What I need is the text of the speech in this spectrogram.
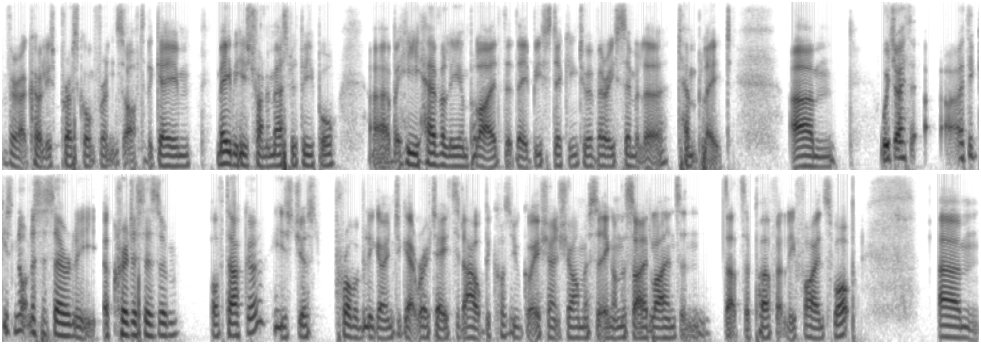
Virat Kohli's press conference after the game. Maybe he's trying to mess with people, uh, but he heavily implied that they'd be sticking to a very similar template. Um, which I th- I think is not necessarily a criticism of Thakur. He's just probably going to get rotated out because you've got Ishant Sharma sitting on the sidelines, and that's a perfectly fine swap. Um,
